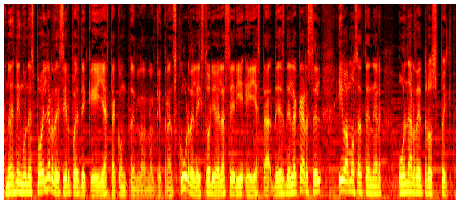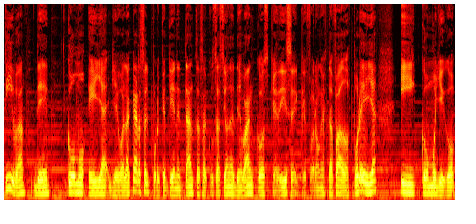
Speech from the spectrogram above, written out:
No es ningún spoiler decir pues de que ella está con en lo que transcurre la historia de la serie, ella está desde la cárcel y vamos a tener una retrospectiva de cómo ella llegó a la cárcel, porque tiene tantas acusaciones de bancos que dice que fueron estafados por ella y cómo llegó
